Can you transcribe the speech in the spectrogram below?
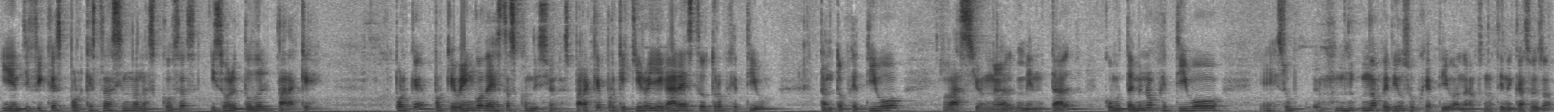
identifiques por qué estás haciendo las cosas y sobre todo el para qué. ¿Por qué? Porque vengo de estas condiciones. ¿Para qué? Porque quiero llegar a este otro objetivo. Tanto objetivo racional, mental, como también un objetivo, eh, un objetivo subjetivo, no, pues no tiene caso eso.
